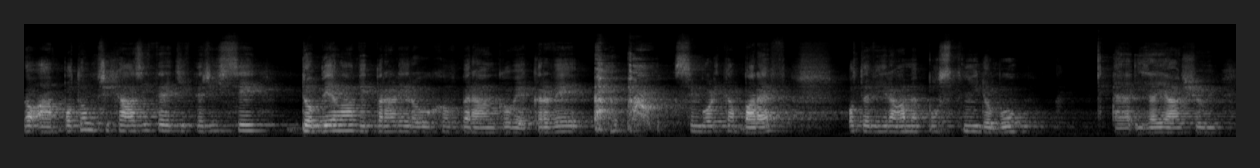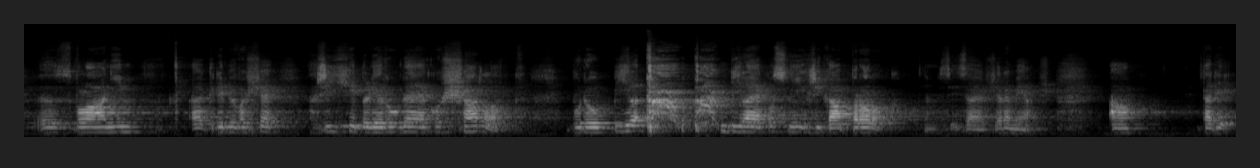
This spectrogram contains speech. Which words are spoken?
No a potom přichází tedy ti, kteří si doběla vyprali roucho v beránkově krvi, symbolika barev, otevíráme postní dobu eh, Izajášovým eh, zvoláním, eh, kdyby vaše hříchy byly rudé jako šarlat, budou bílé, bílé jako sníh, říká prorok, nemyslí Izajáš, Jeremiáš. A tady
